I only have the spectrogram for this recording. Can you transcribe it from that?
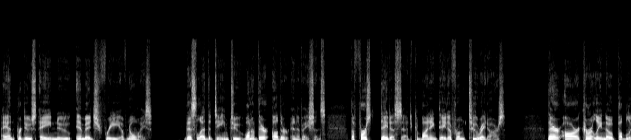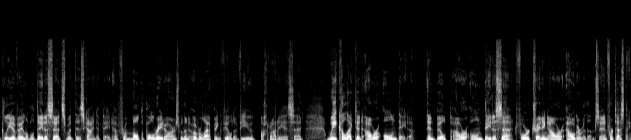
and produce a new image free of noise. This led the team to one of their other innovations the first data set combining data from two radars. There are currently no publicly available data sets with this kind of data from multiple radars with an overlapping field of view, Bharadia said. We collected our own data and built our own data set for training our algorithms and for testing.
